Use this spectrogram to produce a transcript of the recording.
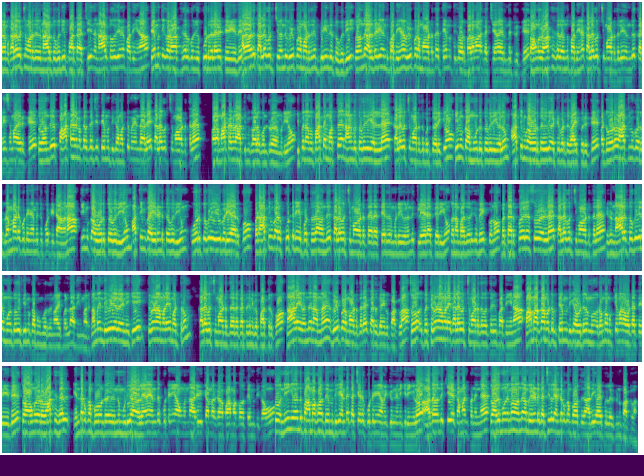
இப்ப நம்ம கள்ளக்குறிச்சி மாவட்டத்துக்கு நாலு தொகுதியும் பார்த்தாச்சு. இந்த நாலு தொகுதியுமே பாத்தீங்கன்னா தேமுதிக வாக்குகள் கொஞ்சம் கூடுதலாவே தெரியுது. அதாவது கள்ளக்குறிச்சி வந்து விழுப்புரம் மாவட்டத்திலும் பிரிந்த தொகுதி. இப்போ வந்து ஆல்ரெடி வந்து பாத்தீங்கன்னா விழுப்புரம் மாவட்டத்தை தேமுதிக ஒரு பலமான கட்சியா தான் இருந்துட்டு இருக்கு. அவங்க வாக்குகள் வந்து பாத்தீங்கன்னா கள்ளக்குறிச்சி மாவட்டத்திலேயே வந்து கணிசமா இருக்கு. வந்து பாட்டாளி மக்கள் கட்சி தேமுதிக மட்டும் இணைந்தாலே கள்ளக்குறிச்சி மாவட்டத்துல பல மாற்றங்களை அதிமுகவில் கொண்டு வர முடியும். இப்ப நம்ம பார்த்த மொத்த நான்கு தொகுதிகளில் கள்ளக்குறிச்சி மாவட்டத்தை பொறுத்த வரைக்கும் திமுக மூன்று தொகுதிகளும் அதிமுக ஒரு தொகுதியும் வெற்றி பெறதுக்கு வாய்ப்பு இருக்கு. பட் ஒரு அதிமுக ஒரு பிரம்மாண்ட கூட்டணி அமைத்து போட்டிட்டாங்கன்னா திமுக ஒரு தொகுதியும் அதிமுக இரண்டு தொகுதியும் ஒரு தொகுதி இழுபறியா இருக்கும். பட் அதிமுக கூட்டணியை பொறுத்து தான் வந்து கள்ளக்குறிச்சி மாவட்டத்தோட தேர்தல் முடிவுகள் வந்து கிளியரா தெரியும். நம்ம அது வரைக்கும் வெயிட் பண்ணுவோம் பட் தற்போதைய சூழல்ல கள்ளக்குறிச்சி மாவட்டத்துல இருக்கிற நாலு தொகுதியில மூணு தொகுதி திமுக போறதுக்கு வாய்ப்புகள் தான் அதிகமா இருக்கு. நம்ம இந்த வீடியோல இன்னைக்கு திருவண்ணாமலை மற்றும் கள்ளக்குறிச்சி மாவட்டத்தோட கருத்து கணிப்பை பார்த்திருக்கோம். நாளை வந்து நம்ம விழுப்புரம் மாவட்டத்தோட கருத்து கணிப்பை பார்க்கலாம். சோ இப்ப திருவண்ணாமலை கள்ளக்குறிச்சி மாவட்டத்தை பொறுத்த வரைக்கும் பாத்தீங்கன்னா பாமக மற்றும் தேமுதிக ஓட்டுகள் ரொம்ப முக்கியமான ஓட்டா தெரியுது. சோ அவங்களோட வாக்குகள் எந்த பக்கம் போகுன்றது இன்னும் முடிவாகல ஏன்னா எந்த கூட்டணியும் அவங்க இன்னும் அறிவிக்காம இருக்காங்க பாமகவும் தேமுதிகவும். சோ நீங்க வந்து பாமகவும் தேமுதிக எந்த கட்சியோட கூட்டணி அமைக்கும்னு நினைக்கிறீங்களோ அதை வந்து கீழே கமெண்ட் பண்ணுங்க. அது மூலமா வந்து நம்ம இரண்டு கட்சிகள் எந்த பக்கம் போறதுக்கு அதிக வாய்ப்புகள் இருக்குன்னு பாக்கலாம்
